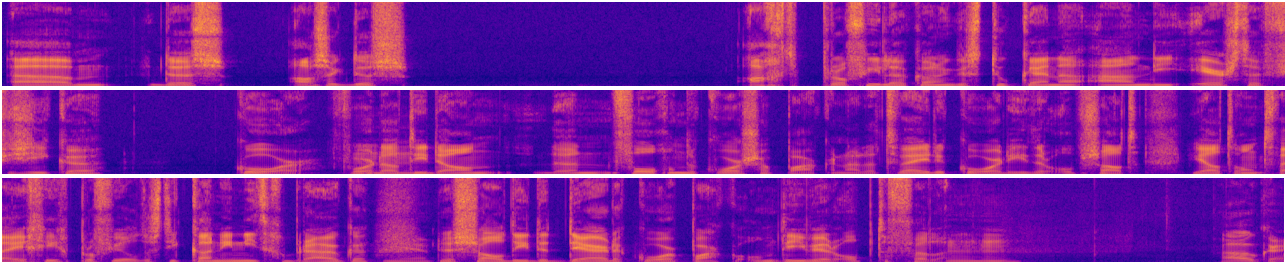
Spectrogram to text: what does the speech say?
Ehm, dus als ik dus acht profielen kan ik dus toekennen aan die eerste fysieke core. Voordat Mhm. hij dan een volgende core zou pakken. Nou, de tweede core die erop zat, die had al een 2 gig profiel, dus die kan hij niet gebruiken. Dus zal die de derde core pakken om die weer op te vullen. Mhm. Oké.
